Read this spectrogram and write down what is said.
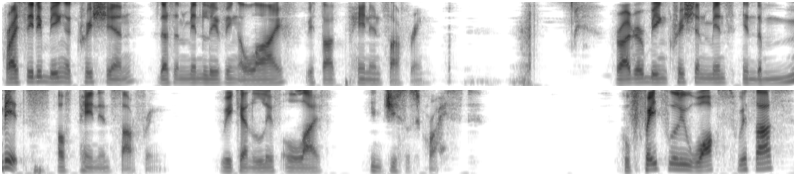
Christ City being a Christian doesn't mean living a life without pain and suffering. Rather, being Christian means in the midst of pain and suffering, we can live a life in Jesus Christ, who faithfully walks with us,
